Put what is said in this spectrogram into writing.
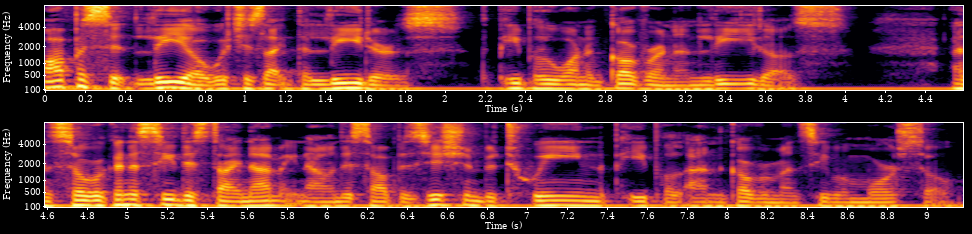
Opposite Leo, which is like the leaders, the people who want to govern and lead us. And so we're going to see this dynamic now and this opposition between the people and governments even more so.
